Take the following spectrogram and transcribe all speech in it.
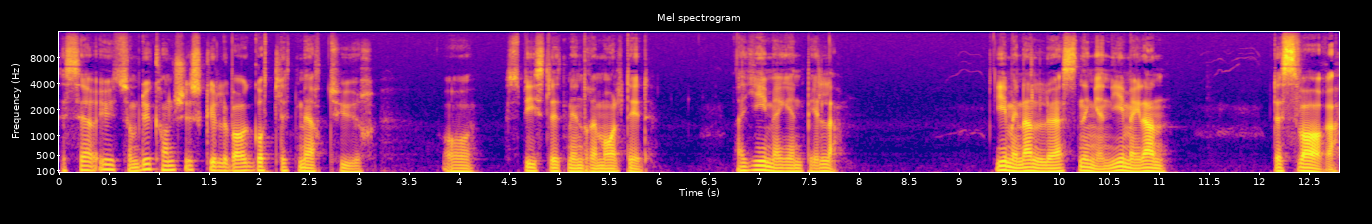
det ser ut som du kanskje skulle bare gått litt mer tur og spist litt mindre måltid. Nei, gi meg en pille. Gi meg den løsningen, gi meg den det svaret.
